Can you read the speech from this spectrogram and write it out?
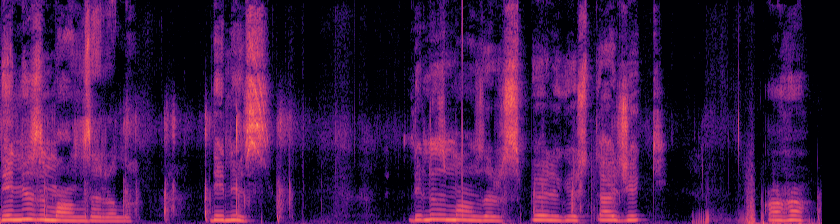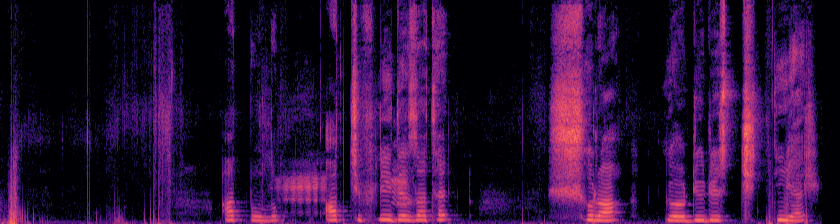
Deniz manzaralı. Deniz. Deniz manzarası böyle gösterecek. Aha. At buldum. At çiftliği de zaten şura gördüğünüz çitli yer.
